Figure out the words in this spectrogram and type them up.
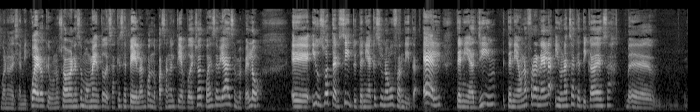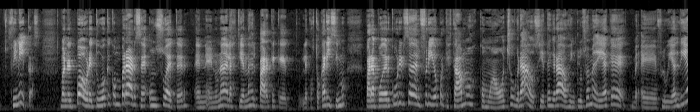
bueno, de semicuero que uno usaba en ese momento, de esas que se pelan cuando pasan el tiempo. De hecho, después de ese viaje se me peló eh, y un suétercito y tenía que ser una bufandita. Él tenía jean, tenía una franela y una chaquetica de esas eh, finitas. Bueno, el pobre tuvo que comprarse un suéter en, en, una de las tiendas del parque que le costó carísimo para poder cubrirse del frío porque estábamos como a 8 grados, 7 grados, incluso a medida que eh, fluía el día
